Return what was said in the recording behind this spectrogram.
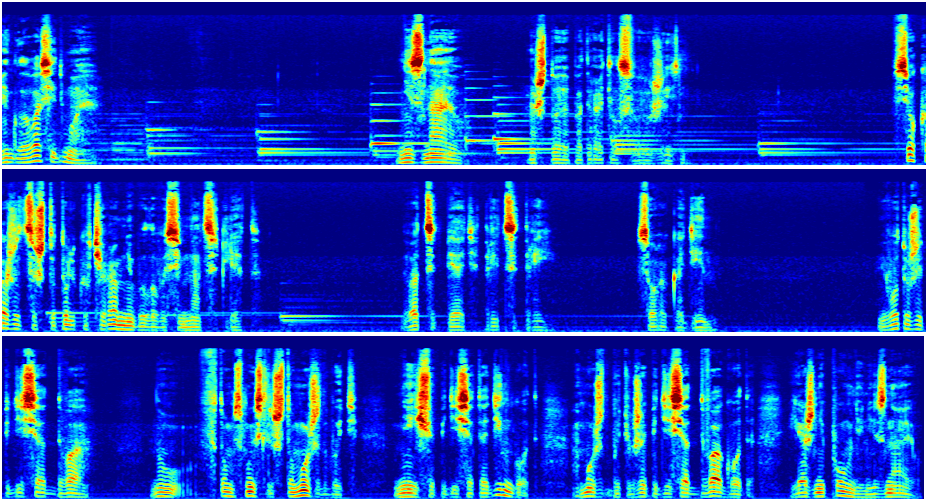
И глава седьмая. Не знаю, на что я потратил свою жизнь. Все кажется, что только вчера мне было 18 лет. 25, 33, 41. И вот уже 52. Ну, в том смысле, что, может быть, мне еще 51 год, а может быть, уже 52 года. Я же не помню, не знаю,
